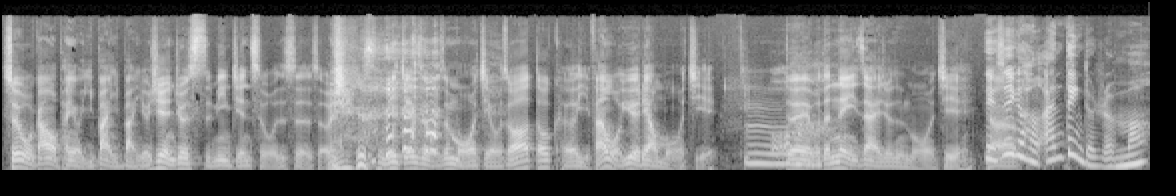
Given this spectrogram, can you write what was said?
所以我刚刚我朋友一半一半，有些人就死命坚持我是射手，有些人死命坚持我是摩羯。我说、哦、都可以，反正我月亮摩羯，嗯，对，我的内在就是摩羯。你是一个很安定的人吗？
